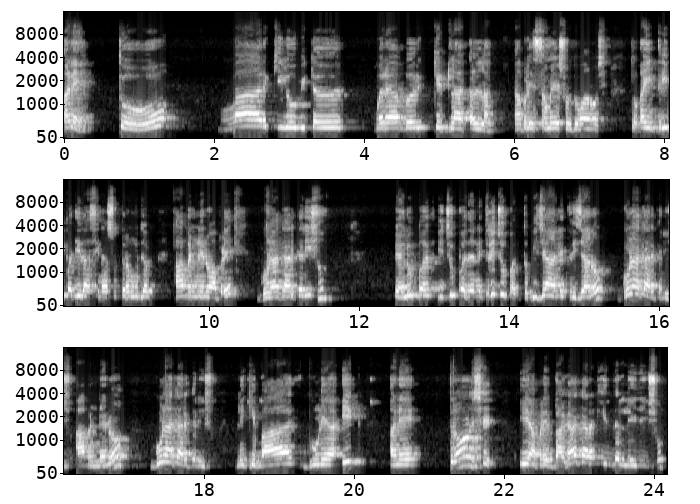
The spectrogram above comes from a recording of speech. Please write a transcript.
અને તો બાર કિલોમીટર બરાબર કેટલા કલાક? આપણે સમય શોધવાનો છે. તો અહીં ત્રિપદી રાશિના સૂત્ર મુજબ આ બંનેનો આપણે ગુણાકાર કરીશું. પહેલું પદ, બીજું પદ અને ત્રીજું પદ. તો બીજા અને ત્રીજાનો ગુણાકાર કરીશું. આ બંનેનો ગુણાકાર કરીશું. એટલે કે બાર ગુણ્યા એક અને ત્રણ છે. એ આપણે ભાગાકારની અંદર લઈ જઈશું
